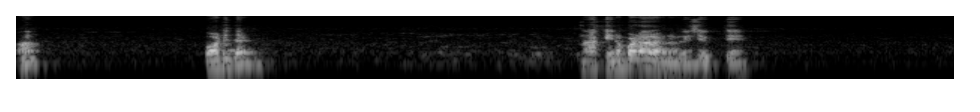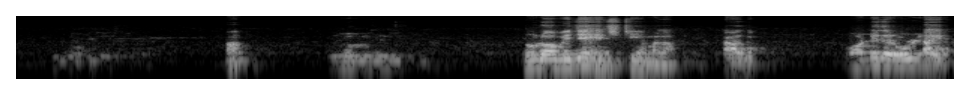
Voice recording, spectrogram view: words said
Huh? What is that? నాకు వినపడాలండి మీరు చెప్తే రూల్ ఆఫ్ విజయ్ హెచ్టిఎంఎల్ కాదు వాట్ ఈస్ ద రూల్ టైప్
